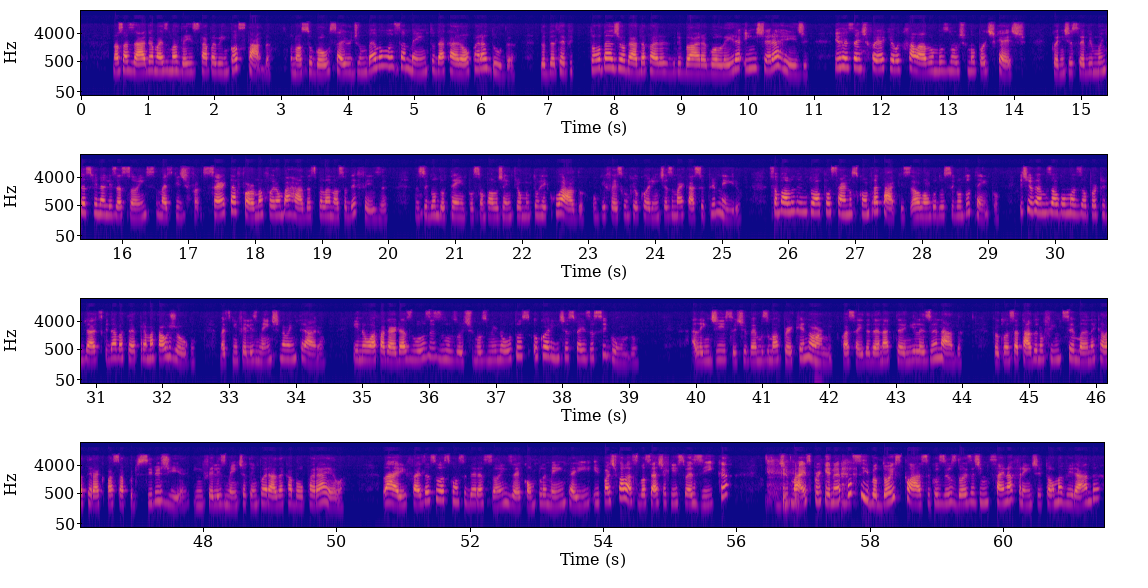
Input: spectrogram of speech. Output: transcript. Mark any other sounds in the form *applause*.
Nossa zaga, mais uma vez, estava bem postada. O nosso gol saiu de um belo lançamento da Carol para a Duda. Duda teve toda a jogada para driblar a goleira e encher a rede e o restante foi aquilo que falávamos no último podcast. Corinthians teve muitas finalizações, mas que de certa forma foram barradas pela nossa defesa. No segundo tempo, São Paulo já entrou muito recuado, o que fez com que o Corinthians marcasse o primeiro. São Paulo tentou apostar nos contra-ataques ao longo do segundo tempo, e tivemos algumas oportunidades que dava até para matar o jogo, mas que infelizmente não entraram. E no apagar das luzes, nos últimos minutos, o Corinthians fez o segundo. Além disso, tivemos uma perca enorme com a saída da Natane lesionada. Foi constatado no fim de semana que ela terá que passar por cirurgia e, infelizmente, a temporada acabou para ela. Lari, faz as suas considerações, é, complementa aí e pode falar se você acha que isso é zica demais, porque não é possível. Dois clássicos e os dois a gente sai na frente e toma virada.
